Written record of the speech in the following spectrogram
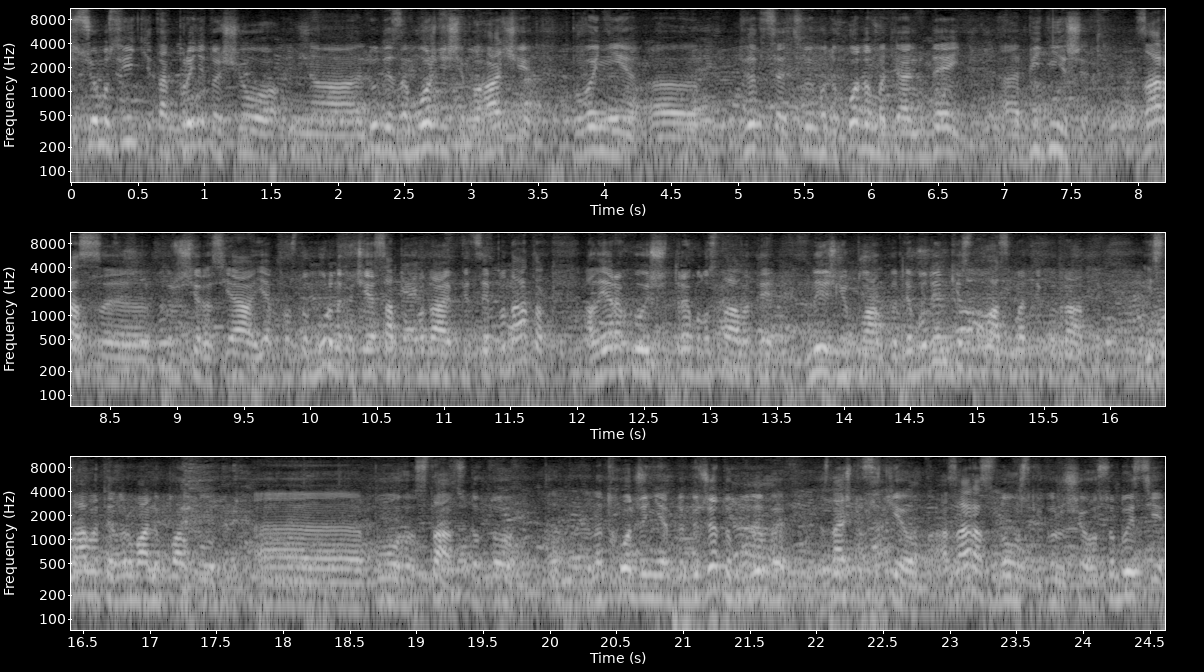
В цьому світі так прийнято, що е, люди заможніші, багатші повинні е, ділитися своїми доходами для людей бідніших. Зараз кажу ще раз, я, я просто бурник, хоча я сам попадаю під цей податок, але я рахую, що треба було ставити нижню планку для будинків 120 метрів квадратних і ставити нормальну планку по ставці. Тобто надходження до бюджету були б значно суттєвими. А зараз знову ж таки кажу, що особисті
